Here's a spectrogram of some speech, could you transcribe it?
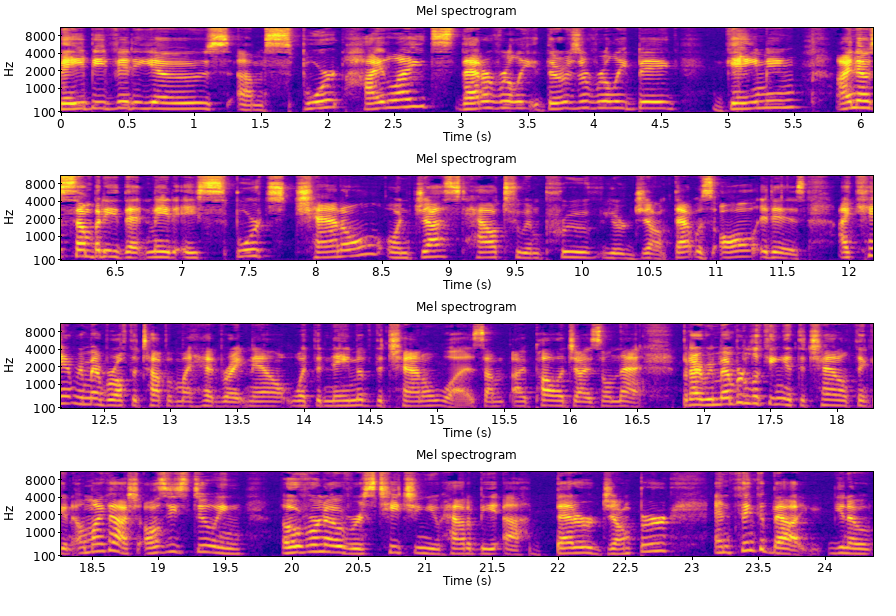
baby videos, um, sport highlights that are really, those are really big. Gaming. I know somebody that made a sports channel on just how to improve your jump. That was all it is. I can't remember off the top of my head right now what the name of the channel was. I'm, i apologize on that. But I remember looking at the channel thinking, oh my gosh, all he's doing over and over is teaching you how to be a better jumper. And think about, you know,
